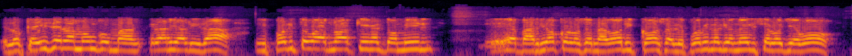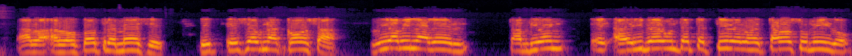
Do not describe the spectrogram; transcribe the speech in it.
lo que dice Ramón Guzmán es la realidad. Hipólito ganó aquí en el 2000, eh, barrió con los senadores y cosas, y después vino Lionel y se lo llevó a, la- a los dos o tres meses. Y esa es una cosa. Luis Abinader también, eh, ahí veo un detective de los Estados Unidos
